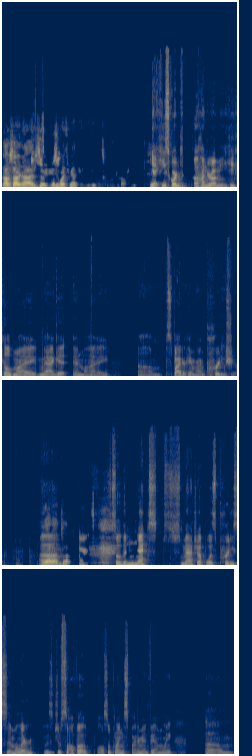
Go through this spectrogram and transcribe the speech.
No, I'm sorry, no, He so you scored- scored 300. He scored 100 off you. Yeah, he scored a hundred on me. He killed my maggot and my um, spider hammer. I'm pretty sure. That adds Um, up. So the next matchup was pretty similar. It was Josafa also playing a Spider-Man family, um,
